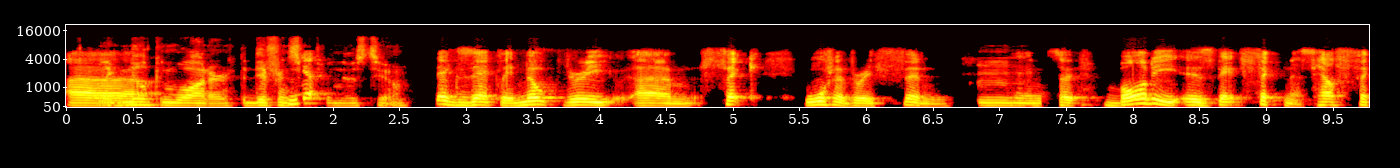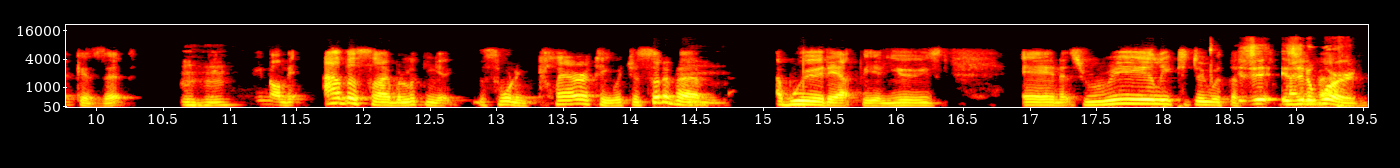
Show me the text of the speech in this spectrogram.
Uh, Like milk and water, the difference yeah. between those two. Exactly, milk very um, thick, water very thin, Mm. and so body is that thickness. How thick is it? Mm-hmm. And on the other side, we're looking at this morning clarity, which is sort of a, Mm. a word out there used, and it's really to do with the. Is it is it a word?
